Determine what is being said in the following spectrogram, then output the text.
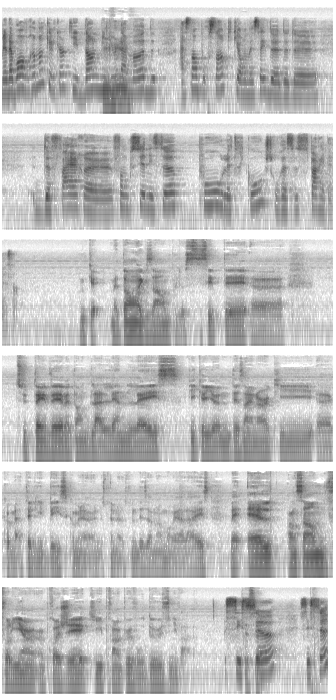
mais d'avoir vraiment quelqu'un qui est dans le milieu de la Mhm. mode à 100% puis qu'on essaye de, de, de, de faire euh, fonctionner ça pour le tricot, je trouverais ça super intéressant. OK. Mettons, exemple, si c'était. euh, tu teindais, mettons, de la laine lace, puis qu'il y a une designer qui, euh, comme Atelier B, c'est comme une, une, une designer montréalaise, ben elle, ensemble, vous feriez un, un projet qui prend un peu vos deux univers. C'est ça, c'est ça.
